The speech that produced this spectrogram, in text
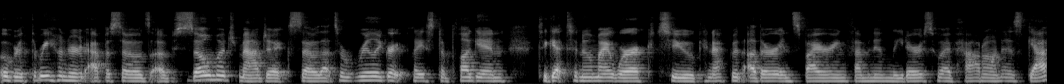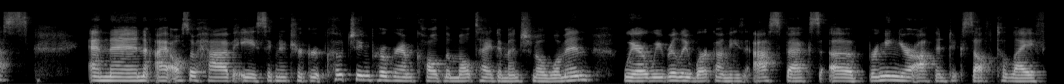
over 300 episodes of so much magic. So that's a really great place to plug in to get to know my work, to connect with other inspiring feminine leaders who I've had on as guests. And then I also have a signature group coaching program called the Multidimensional Woman, where we really work on these aspects of bringing your authentic self to life,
